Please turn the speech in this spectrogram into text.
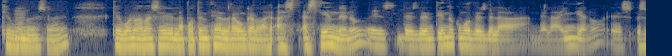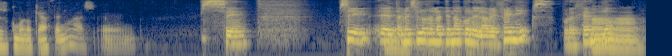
Qué bueno mm. eso, ¿eh? que bueno, además eh, la potencia del dragón, claro, asciende, ¿no? Es desde, entiendo como desde la, de la India, ¿no? Es, eso es como lo que hace, ¿no? Eh, sí. Sí, eh, también se lo relaciona con el ave fénix, por ejemplo. Ah.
